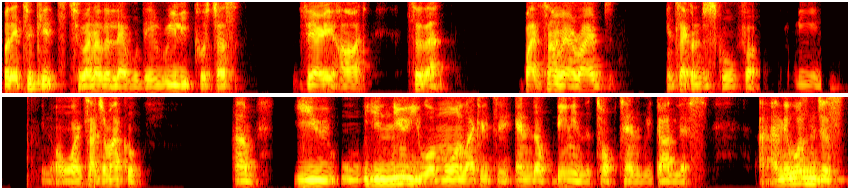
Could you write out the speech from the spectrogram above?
but they took it to another level. They really pushed us very hard so that by the time we arrived in secondary school for me, you know, or in Sajomaco, um, you you knew you were more likely to end up being in the top 10 regardless. And it wasn't just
